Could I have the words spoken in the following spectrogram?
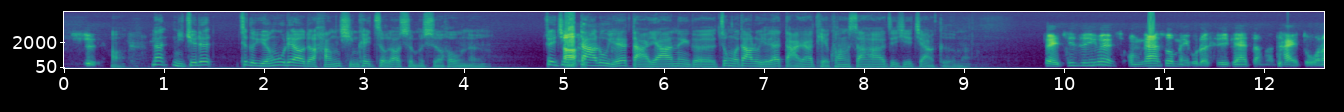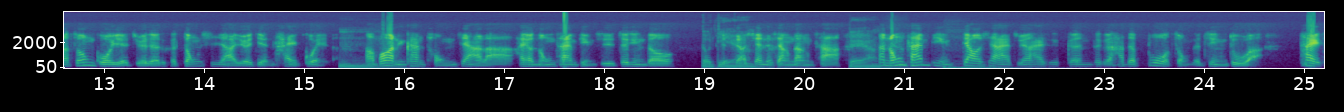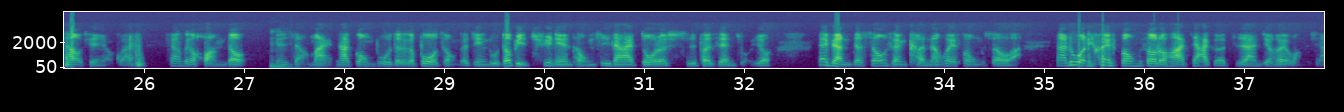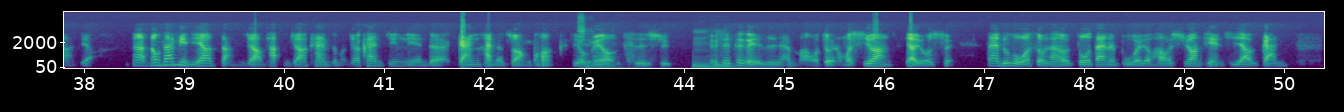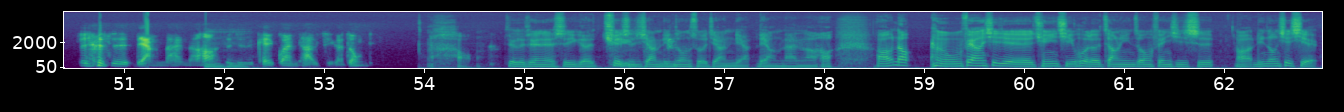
是。好，那你觉得这个原物料的行情可以走到什么时候呢？最近大陆也在打压那个中国大陆也在打压铁矿砂这些价格嘛？对，其实因为我们刚才说美国的 CPI 涨得太多，那中国也觉得这个东西啊有一点太贵了，嗯啊，包括你看铜价啦，还有农产品，其实最近都都跌，表现的相当差。对啊，那农产品掉下来，主要还是跟这个它的播种的进度啊太超前有关。像这个黄豆跟小麦，它公布的这个播种的进度都比去年同期大概多了十 percent 左右。代表你的收成可能会丰收啊，那如果你会丰收的话，价格自然就会往下掉。那农产品你要涨，你就要怕，你就要看什么？就要看今年的干旱的状况有没有持续。嗯，所以这个也是很矛盾。我们希望要有水，但如果我手上有多单的部位的话，我希望天气要干，这就是两难的哈。这就是可以观察的几个重点。好。这个真的是一个确实像林总所讲两两难了哈。好，那 我们非常谢谢群益期货的张林忠分析师。好，林总谢谢。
